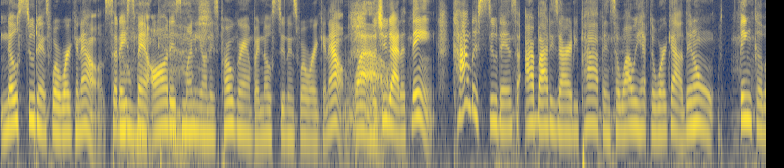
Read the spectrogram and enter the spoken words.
no students were working out. So they spent all this money on this program, but no students were working out. Wow. But you got to think, college students, our bodies already popping, so why we have to work out? They don't think of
